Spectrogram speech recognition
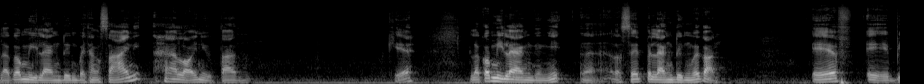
แล้วก็มีแรงดึงไปทางซ้ายนี่500 นิวตันโอเคแล้วก็มีแรงอย่างนี้นะเราเซตเป็นแรงดึงไว้ก่อน F A B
